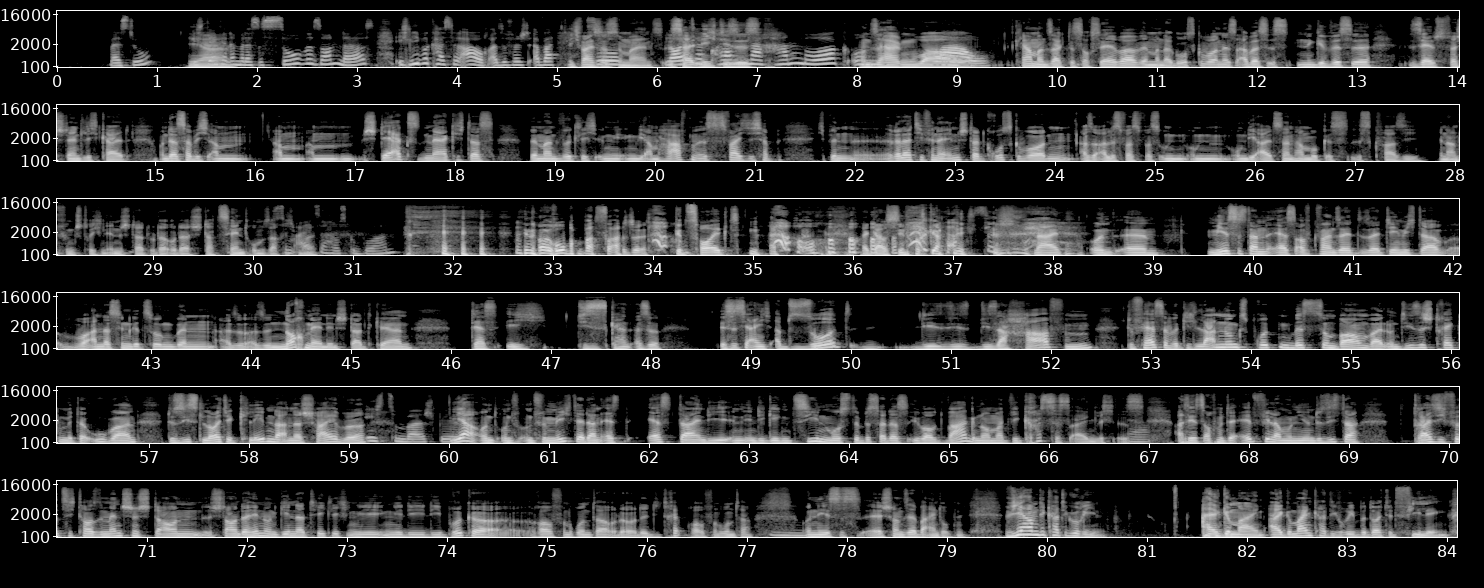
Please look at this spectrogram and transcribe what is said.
Weißt du? Ich Ja. denke dann immer, das ist so besonders. Ich liebe Kassel auch, also aber Ich weiß, so, was du meinst. Es Leute ist halt nicht kommen dieses nach Hamburg und, und sagen, wow. wow. Klar, man sagt das auch selber, wenn man da groß geworden ist, aber es ist eine gewisse Selbstverständlichkeit. Und das habe ich am, am, am stärksten merke ich das, wenn man wirklich irgendwie, irgendwie am Hafen ist. Das war ich, ich, hab, ich bin äh, relativ in der Innenstadt groß geworden. Also alles, was, was um, um, um die Alster in Hamburg ist, ist quasi in Anführungsstrichen Innenstadt oder, oder Stadtzentrum, sag ich im mal. Alsterhaus geboren? in Europapassage gezeugt. da gab es die noch gar nicht. Nein. Und ähm, mir ist es dann erst aufgefallen, seit, seitdem ich da woanders hingezogen bin, also, also noch mehr in den Stadtkern, dass ich dieses ganze, also es ist ja eigentlich absurd, die, die, dieser Hafen, du fährst da wirklich Landungsbrücken bis zum Baumwall und diese Strecke mit der U-Bahn, du siehst Leute kleben da an der Scheibe. Ich zum Beispiel. Ja, und, und, und für mich, der dann erst, erst da in die, in, in die Gegend ziehen musste, bis er das überhaupt wahrgenommen hat, wie krass das eigentlich ist. Ja. Also jetzt auch mit der Elbphilharmonie und du siehst da 30, 40.000 Menschen staunen, staunen dahin und gehen da täglich irgendwie, irgendwie die, die Brücke rauf und runter oder, oder die Treppen rauf und runter. Und nee, es ist äh, schon sehr beeindruckend. Wir haben die Kategorien. Allgemein. Allgemeinkategorie bedeutet Feeling.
